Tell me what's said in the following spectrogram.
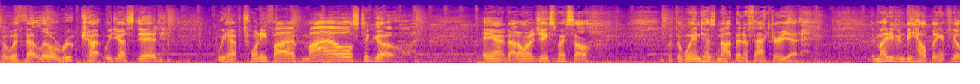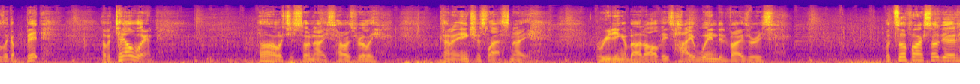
So with that little route cut we just did, we have 25 miles to go. And I don't want to jinx myself, but the wind has not been a factor yet. It might even be helping. It feels like a bit of a tailwind. Oh, which is so nice. I was really kind of anxious last night reading about all these high wind advisories. But so far, so good.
